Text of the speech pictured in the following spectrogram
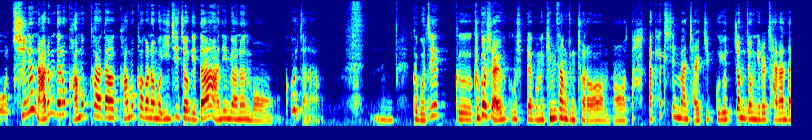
뭐, 지는 나름대로 과묵하다, 과묵하거나 뭐 이지적이다, 아니면은 뭐, 그거 있잖아요. 음, 그 뭐지? 그, 그것이 알고 싶다 보면 김상중처럼, 어, 딱딱 핵심만 잘 짚고 요점 정리를 잘한다.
